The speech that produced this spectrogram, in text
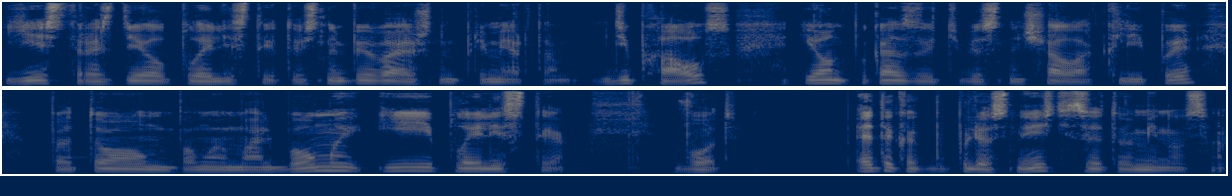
есть раздел плейлисты. То есть набиваешь, например, там Deep House, и он показывает тебе сначала клипы, потом, по-моему, альбомы и плейлисты. Вот. Это как бы плюс, но есть из этого минуса.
